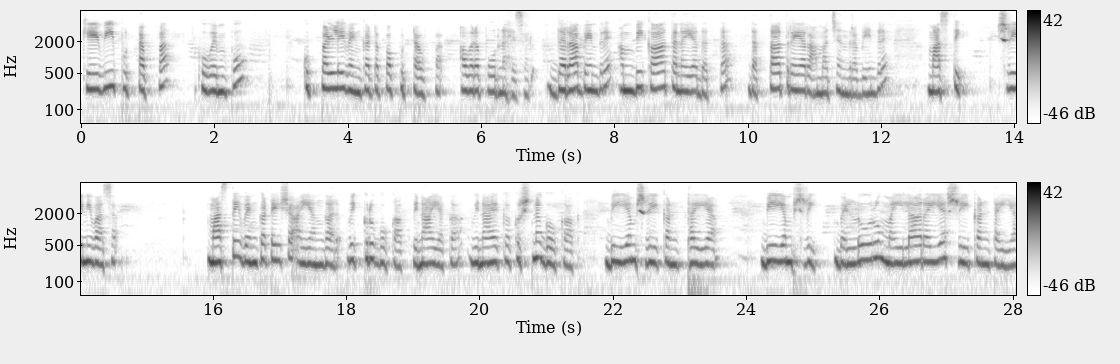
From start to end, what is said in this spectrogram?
K V Puttappa Kuvempu, Kuppalli Venkatappa Puttappa ಅವರ ಪೂರ್ಣ ಹೆಸರು. Dara Bendre Ambikatanaya Datta, Dattatreya Ramachandra Bendre, Masti Srinivasa Masti Venkatesha Iyengar Vikru Gokak Vinayaka Vinayaka Krishna Gokak B M Srikantaiah B M Shri Bellur Mylaraiah Srikantaiah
